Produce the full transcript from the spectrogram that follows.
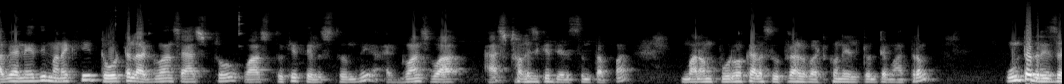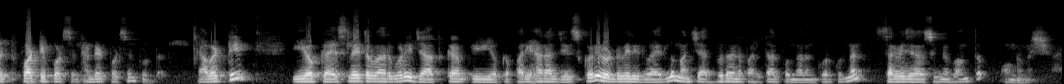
అవి అనేది మనకి టోటల్ అడ్వాన్స్ ఆస్ట్రో వాస్తుకి తెలుస్తుంది. అడ్వాన్స్ వా ఆస్ట్రాలజీకి తెలుస్తుంది తప్ప మనం పూర్వకాల సూత్రాలు పట్టుకొని వెళ్తుంటే మాత్రం ఉంటుంది result forty percent hundred percent ఉంటుంది. కాబట్టి ఈ యొక్క ఎస్లేటర్ వారు కూడా ఈ జాతకం ఈ యొక్క పరిహారాలు చేసుకొని రెండు వేల ఇరవై ఐదులో మంచి అద్భుతమైన ఫలితాలు పొందాలని కోరుకున్నాను సర్వేజన సుజ్ఞభావంతో ఓం నమ శివాయ.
